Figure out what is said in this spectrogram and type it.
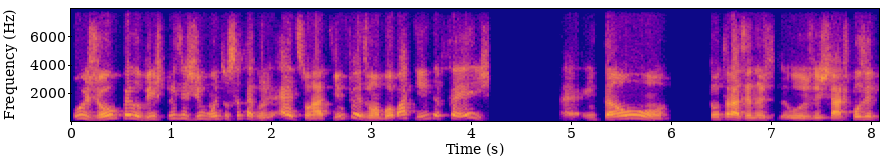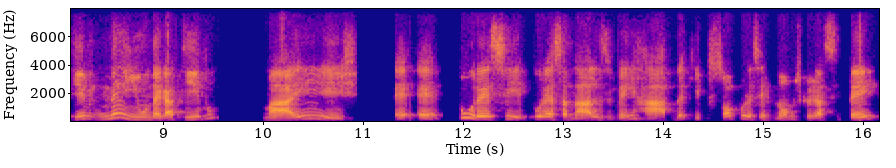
o jogo, pelo visto, exigiu muito o Santa Cruz. Edson Ratinho fez uma boa partida, fez. É, então, estou trazendo os, os destaques positivos, nenhum negativo, mas é, é, por, esse, por essa análise bem rápida aqui, só por esses nomes que eu já citei,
